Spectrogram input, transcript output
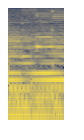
Thank you.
